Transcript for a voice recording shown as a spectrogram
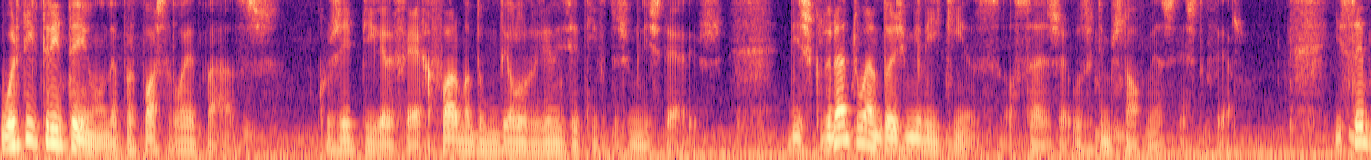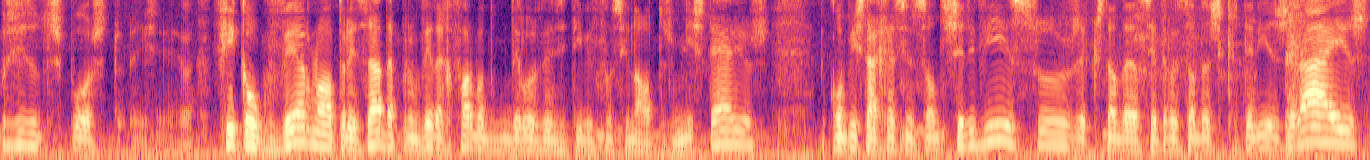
o artigo 31 da proposta de lei de bases, cuja epígrafe é a reforma do modelo organizativo dos ministérios, diz que durante o ano 2015, ou seja, os últimos nove meses deste governo, e sem prejuízo do disposto, fica o Governo autorizado a promover a reforma do modelo organizativo e funcional dos Ministérios, com vista à racionalização dos serviços, a questão da centralização das secretarias gerais,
